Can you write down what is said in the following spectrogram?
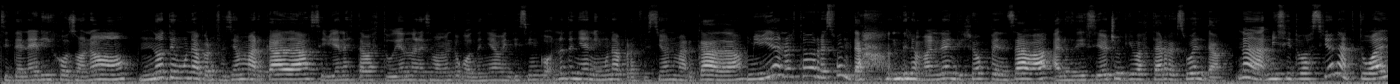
si tener hijos o no, no tengo una profesión marcada, si bien estaba estudiando en ese momento cuando tenía 25, no tenía ninguna profesión marcada. Mi vida no estaba resuelta de la manera en que yo pensaba a los 18 que iba a estar resuelta. Nada, mi situación actual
